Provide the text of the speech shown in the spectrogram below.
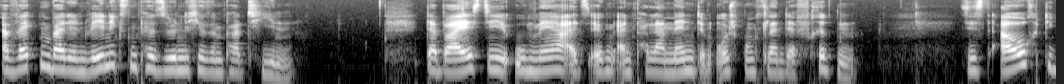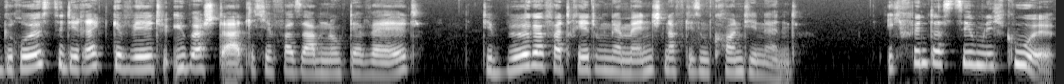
erwecken bei den wenigsten persönliche Sympathien. Dabei ist die EU mehr als irgendein Parlament im Ursprungsland der Fritten. Sie ist auch die größte direkt gewählte überstaatliche Versammlung der Welt die Bürgervertretung der Menschen auf diesem Kontinent. Ich finde das ziemlich cool.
